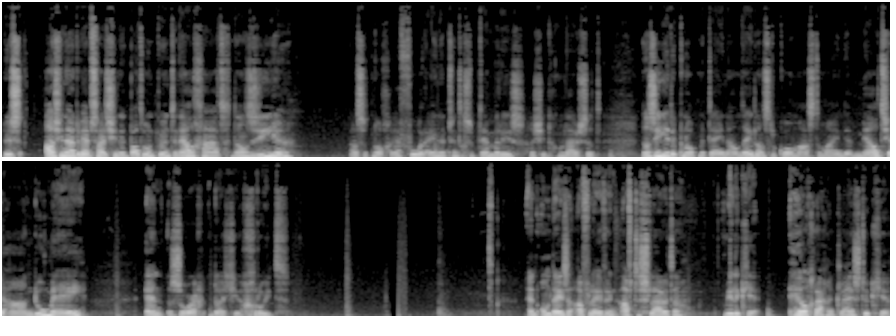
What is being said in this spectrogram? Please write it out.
Dus als je naar de website jeanettebadhoorn.nl gaat, dan zie je, als het nog hè, voor 21 september is, als je dan luistert, dan zie je de knop meteen al Nederlands Record Mastermind. Meld je aan, doe mee en zorg dat je groeit. En om deze aflevering af te sluiten, wil ik je heel graag een klein stukje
